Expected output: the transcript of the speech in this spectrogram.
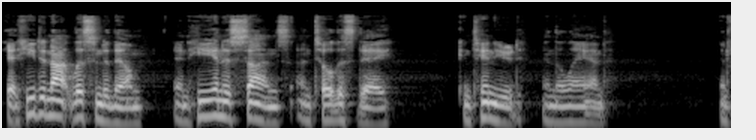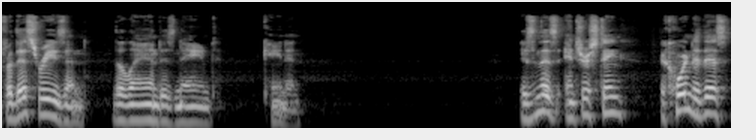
Yet he did not listen to them, and he and his sons, until this day, continued in the land. And for this reason, the land is named Canaan. Isn't this interesting? According to this,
